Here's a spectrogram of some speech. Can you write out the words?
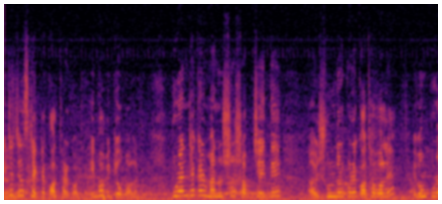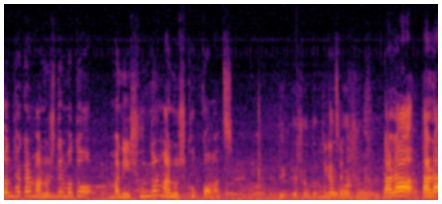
এটা জাস্ট একটা কথার কথা। এভাবে কেউ বলে না। পুরান ঢাকার মানুষরা সবচাইতে সুন্দর করে কথা বলে এবং পুরান ঢাকার মানুষদের মতো মানে সুন্দর মানুষ খুব কম আছে। দেখতে সুন্দর ঠিক আছে? তারা তারা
